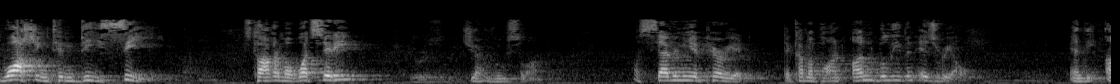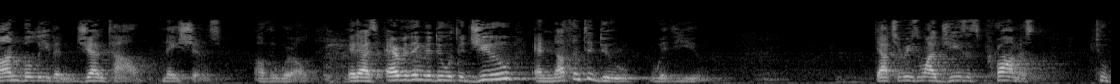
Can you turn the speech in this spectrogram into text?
Washington DC. Talking about what city? Jerusalem. Jerusalem. A seven year period to come upon unbelieving Israel and the unbelieving Gentile nations of the world. It has everything to do with the Jew and nothing to do with you. That's the reason why Jesus promised to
